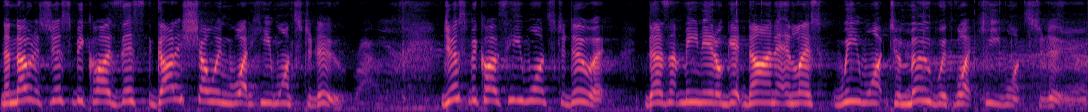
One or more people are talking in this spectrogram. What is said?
Now, notice just because this, God is showing what He wants to do. Just because He wants to do it doesn't mean it'll get done unless we want to move with what He wants to do.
